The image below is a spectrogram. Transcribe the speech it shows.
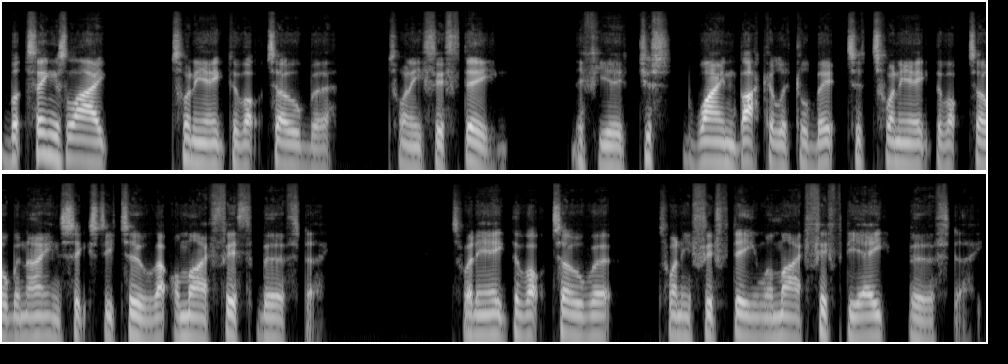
but things like 28th of October 2015, if you just wind back a little bit to 28th of October 1962, that was my fifth birthday. 28th of October 2015 was my 58th birthday.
